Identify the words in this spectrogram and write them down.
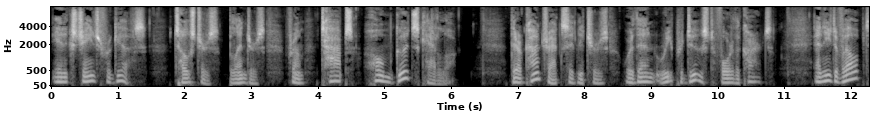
in exchange for gifts, toasters, blenders from Topps Home Goods catalog. Their contract signatures were then reproduced for the cards and he developed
